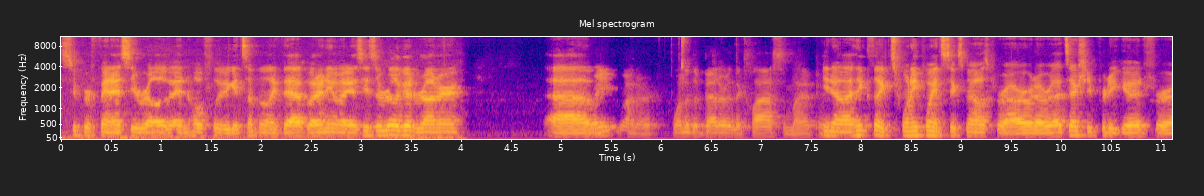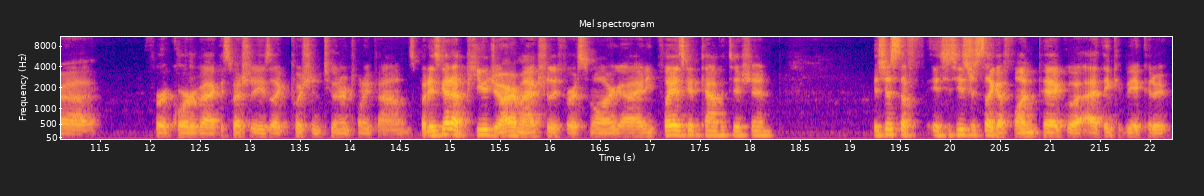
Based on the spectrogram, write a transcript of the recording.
super fantasy relevant. Hopefully we get something like that. But anyways, he's a really good runner. Um, Great runner, one of the better in the class, in my opinion. You know, I think like 20.6 miles per hour or whatever. That's actually pretty good for uh for a quarterback, especially he's like pushing 220 pounds. But he's got a huge arm actually for a smaller guy, and he plays good competition. It's just a it's, he's just like a fun pick. I think could be a good,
